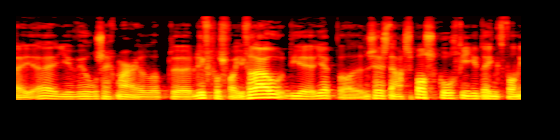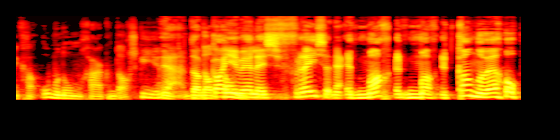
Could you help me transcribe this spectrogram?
eh, je- je wil zeg maar op de liftpas van je vrouw, die, je hebt een zesdaagse pas gekocht en je denkt van ik ga om en om ga ik een dag skiën. Ja, dan Dat kan je dus wel eens vrezen. Nou, het mag, het mag, het kan wel,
